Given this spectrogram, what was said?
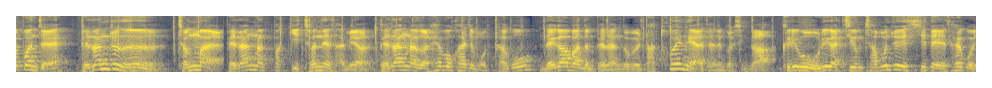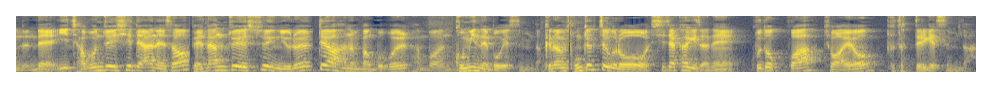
첫 번째, 배당주는 정말 배당락 받기 전에 사면 배당락을 회복하지 못하고 내가 받은 배당금을 다 토해내야 되는 것인가? 그리고 우리가 지금 자본주의 시대에 살고 있는데 이 자본주의 시대 안에서 배당주의 수익률을 극대화하는 방법을 한번 고민해 보겠습니다. 그럼 본격적으로 시작하기 전에 구독과 좋아요 부탁드리겠습니다.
